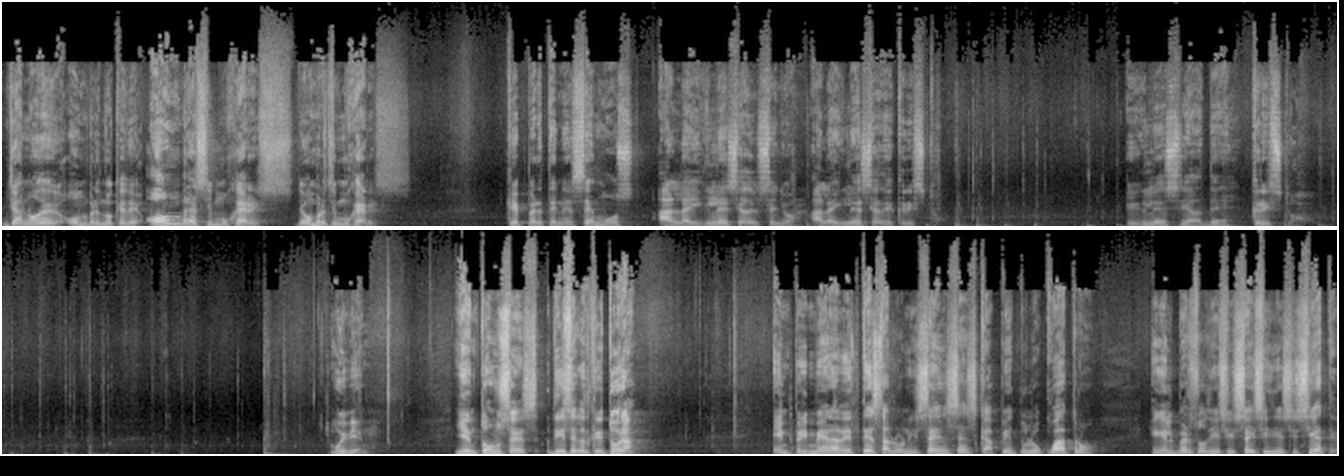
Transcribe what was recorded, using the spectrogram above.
ya no de hombres, no que de hombres y mujeres, de hombres y mujeres, que pertenecemos a la iglesia del Señor, a la iglesia de Cristo. Iglesia de Cristo. Muy bien. Y entonces dice la escritura, en primera de Tesalonicenses capítulo 4, en el verso 16 y 17,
